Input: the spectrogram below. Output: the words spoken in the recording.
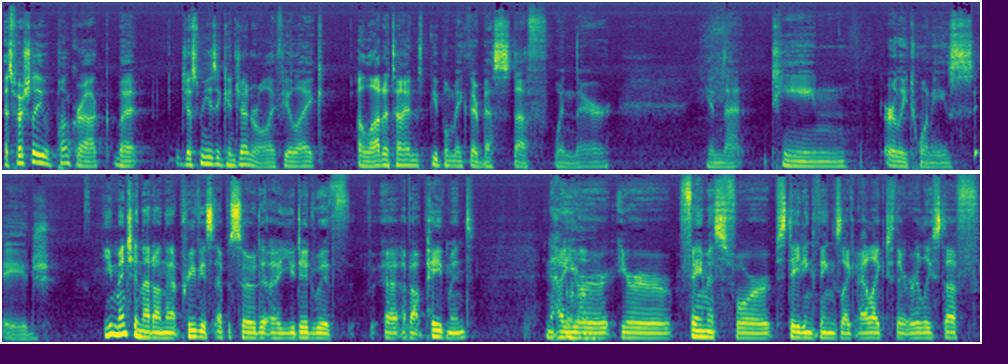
especially with punk rock but just music in general i feel like a lot of times people make their best stuff when they're in that teen early 20s age you mentioned that on that previous episode uh, you did with uh, about Pavement, and how you're you're famous for stating things like I liked their early stuff.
